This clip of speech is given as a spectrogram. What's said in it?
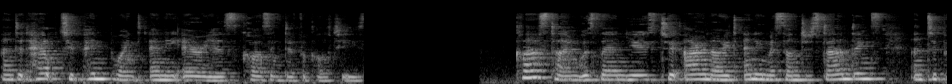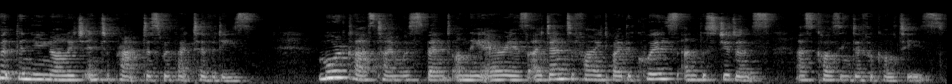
and it helped to pinpoint any areas causing difficulties. Class time was then used to iron out any misunderstandings and to put the new knowledge into practice with activities. More class time was spent on the areas identified by the quiz and the students as causing difficulties.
